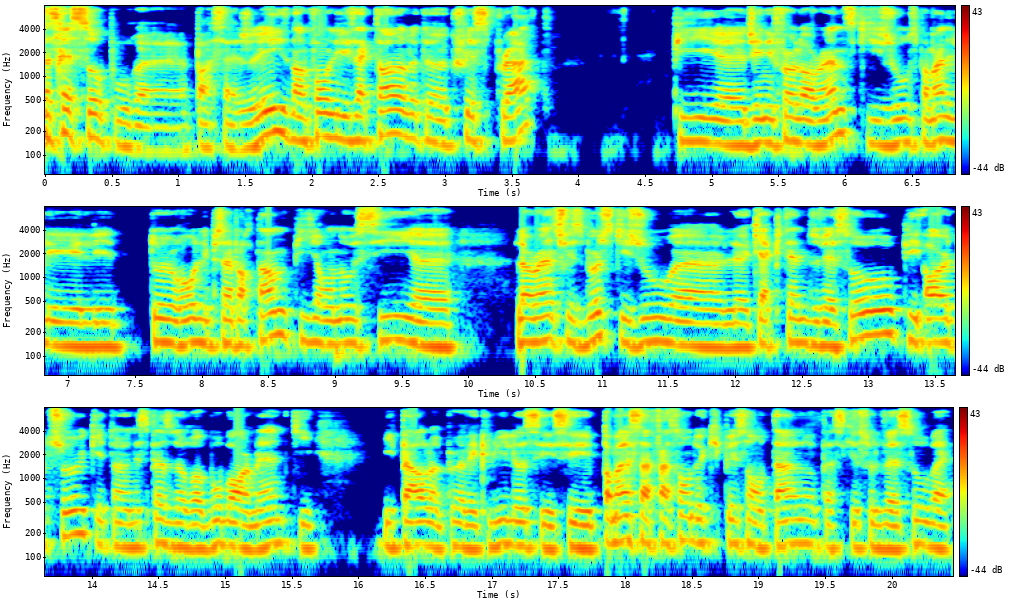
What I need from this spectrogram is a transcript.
Ça serait ça pour euh, Passagers. Dans le fond, les acteurs, là, t'as Chris Pratt, puis euh, Jennifer Lawrence, qui jouent pas mal les, les deux rôles les plus importants. Puis on a aussi euh, Lawrence Fishburne qui joue le capitaine du vaisseau, puis Arthur qui est un espèce de robot barman qui il parle un peu avec lui. là. C'est, c'est pas mal sa façon d'occuper son temps là, parce que sur le vaisseau, ben,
